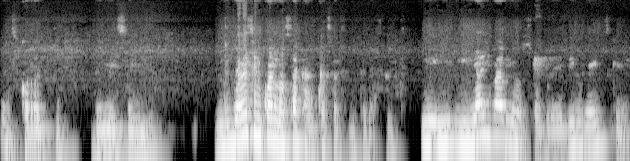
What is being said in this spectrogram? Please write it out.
Es correcto, de MS de vez en cuando sacan cosas interesantes. Y, hay varios sobre Bill Gates que,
